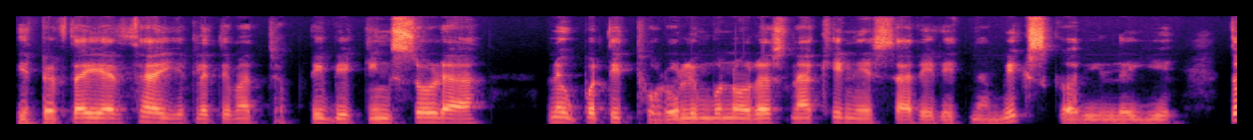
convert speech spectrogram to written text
બેટર તૈયાર થાય એટલે તેમાં ચપટી બેકિંગ સોડા અને ઉપરથી થોડો લીંબુનો રસ નાખીને સારી રીતના મિક્સ કરી લઈએ. તો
